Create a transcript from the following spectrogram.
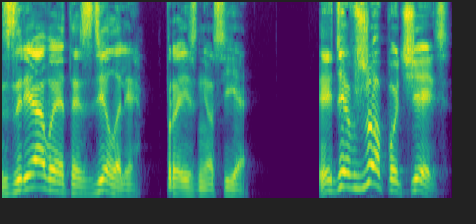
«Зря вы это сделали», — произнес я. «Иди в жопу, Чейз!»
